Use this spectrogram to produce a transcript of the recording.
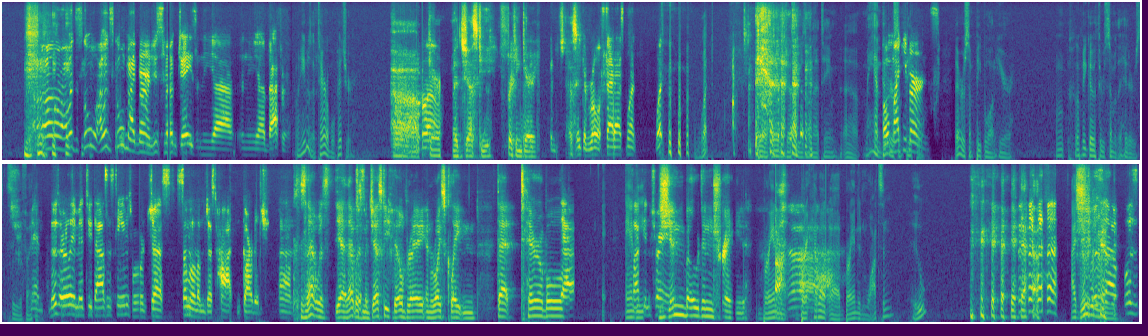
Oh, I went to school. I went to school with Mike Burns. You smoked J's in the uh, in the uh, bathroom. Well, he was a terrible pitcher. Oh, Wow. Gary Majewski, freaking Gary. He could roll a fat ass blunt. What? yeah, Gary Majewski was on that team. Uh, man, there Oh, were Mikey people- Burns. There are some people on here. Let me go through some of the hitters and see if I Man, those early and mid two thousands teams were just some of them just hot garbage. Um, 'Cause that was yeah, that was Just- Majewski, Bill Bray, and Royce Clayton. That terrible that can. Andy fucking trade. Jim Bowden trade. Brandon. Ah. Bra- how about uh, Brandon Watson? Who? I do was remember. uh, was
